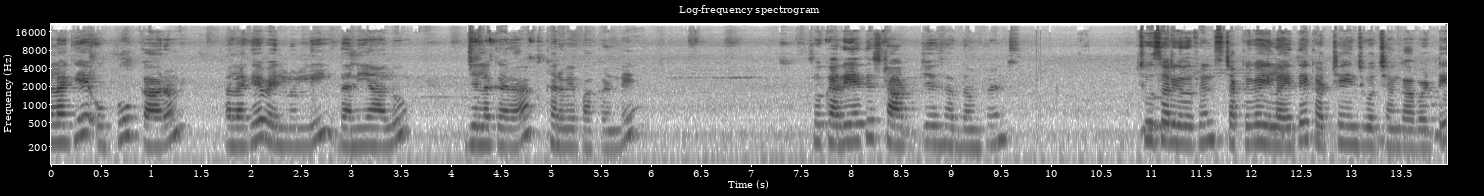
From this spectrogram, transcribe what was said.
అలాగే ఉప్పు కారం అలాగే వెల్లుల్లి ధనియాలు జీలకర్ర కరివేపాకు అండి. సో కర్రీ అయితే స్టార్ట్ చేసేద్దాం ఫ్రెండ్స్. చూసారు కదా ఫ్రెండ్స్ చక్కగా ఇలా అయితే కట్ చేయించుకొచ్చాం కాబట్టి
